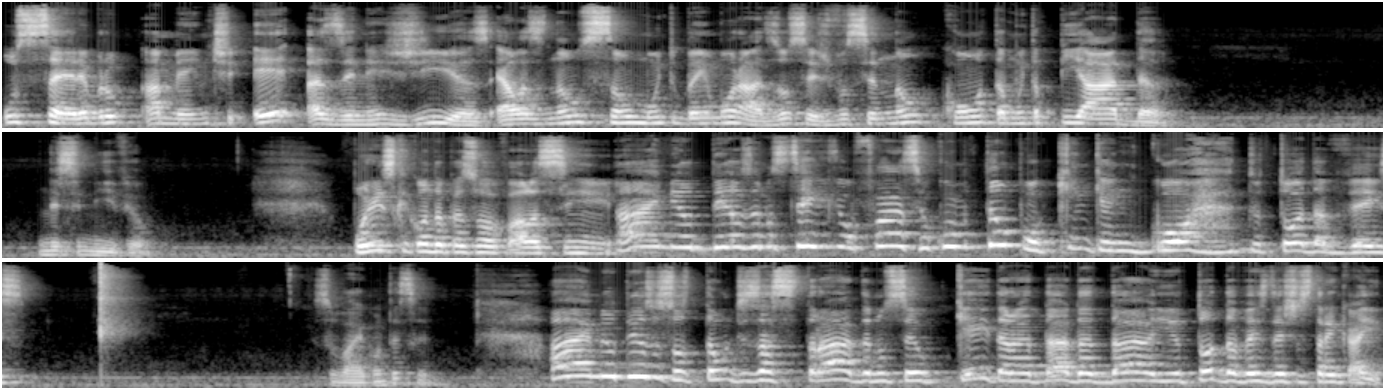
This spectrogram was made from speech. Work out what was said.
o cérebro, a mente e as energias, elas não são muito bem humoradas, ou seja, você não conta muita piada nesse nível. Por isso que quando a pessoa fala assim, ai meu Deus, eu não sei o que eu faço, eu como tão pouquinho que eu engordo toda vez. Isso vai acontecer. Ai, meu Deus, eu sou tão desastrada, não sei o que, e eu toda vez deixo os trem cair.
